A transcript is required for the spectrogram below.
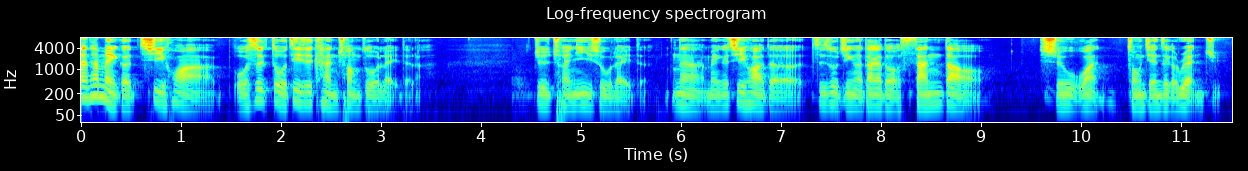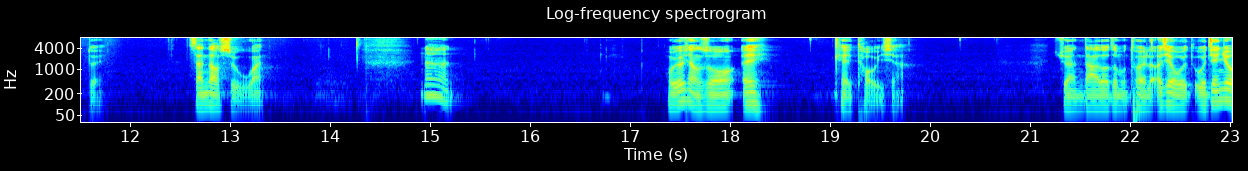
但他每个企划，我是我自己是看创作类的啦，就是纯艺术类的。那每个企划的资助金额大概都有三到十五万中间这个 range，对，三到十五万。那我又想说，哎，可以投一下。居然大家都这么推了，而且我我今天就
